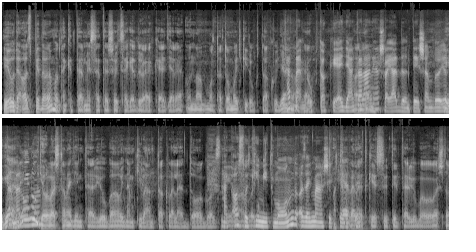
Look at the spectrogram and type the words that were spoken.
Jó, de az például nem volt neked természetes, hogy Szegedről el kell gyere. Onnan mondhatom, hogy kirúgtak, ugye? Hát nem rúgtak ki egyáltalán, én a saját döntésemből jöttem Igen, el én úgy olvastam egy interjúban, hogy nem kívántak veled dolgozni. Hát az, hogy ki mit mond, az egy másik A te veled készült interjúban olvastam.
